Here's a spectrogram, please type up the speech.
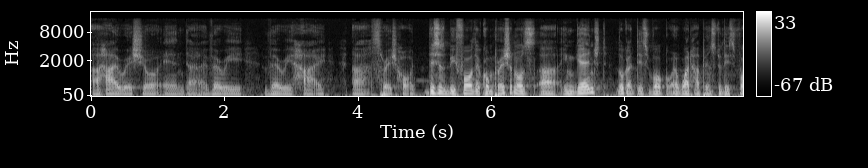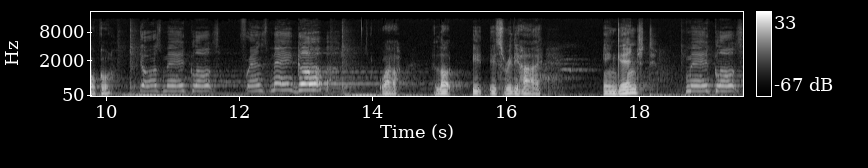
uh, high ratio and uh, a very very high uh, threshold. This is before the compression was uh, engaged. Look at this vocal and what happens to this vocal. Doors may close, friends may go, Wow, a lot. It, it's really high. Engaged. may close,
